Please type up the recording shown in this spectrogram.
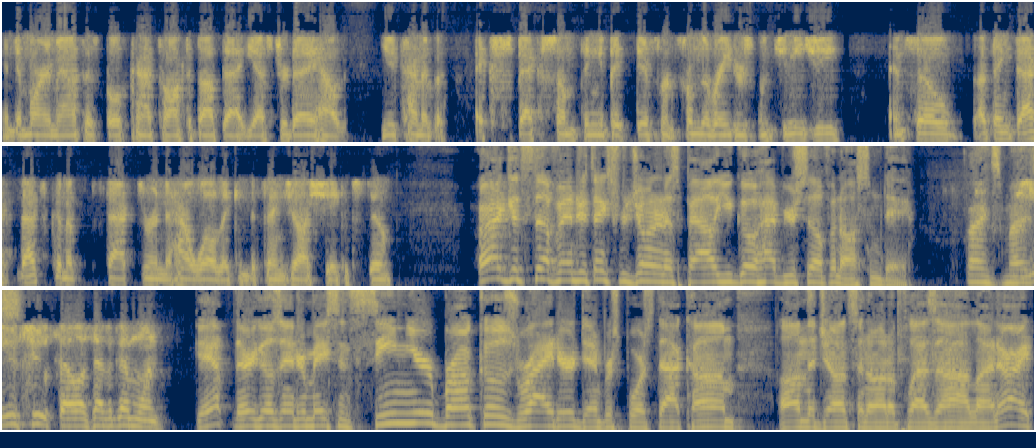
and Damarri Mathis both kind of talked about that yesterday. How you kind of expect something a bit different from the Raiders with Jimmy G. And so I think that that's going to factor into how well they can defend Josh Jacobs too. All right, good stuff, Andrew. Thanks for joining us, pal. You go have yourself an awesome day. Thanks, man. You too, fellas. Have a good one. Yep, there he goes, Andrew Mason, senior Broncos writer, denversports.com on the Johnson Auto Plaza hotline. All right,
